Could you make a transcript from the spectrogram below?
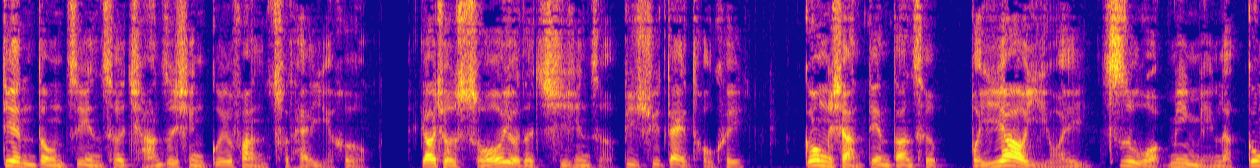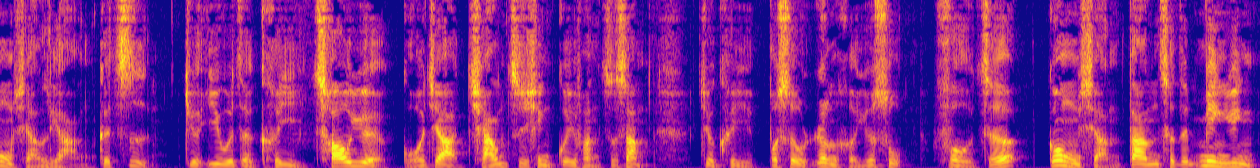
电动自行车强制性规范出台以后，要求所有的骑行者必须戴头盔。共享电单车，不要以为自我命名了“共享”两个字。就意味着可以超越国家强制性规范之上，就可以不受任何约束。否则，共享单车的命运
